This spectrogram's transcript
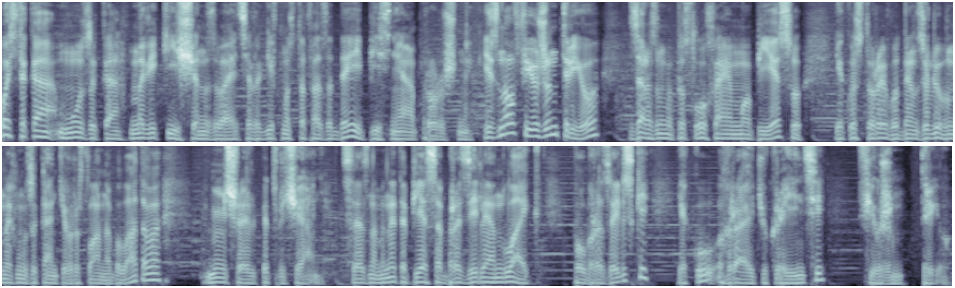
Ось така музика на віки, що називається Вагів Мустафа Заде і пісня про рушник. І знов Ф'южн Тріо. Зараз ми послухаємо п'єсу, яку створив один з улюблених музикантів Руслана Булатова Мішель Петручані. Це знаменита п'єса Brazilian Like по-бразильськи, яку грають українці Ф'южн Тріо.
